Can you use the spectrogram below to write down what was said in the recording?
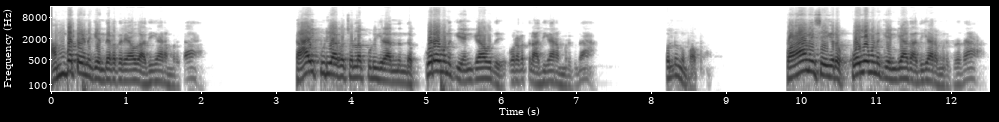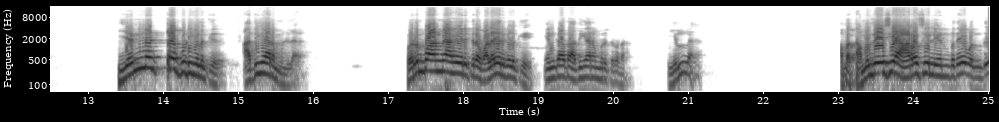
அம்பட்டையனுக்கு எந்த இடத்துலயாவது அதிகாரம் இருக்கா? தாய்க்குடியாக சொல்லக்கூடிய அந்த இந்த குறவனுக்கு எங்கேயாவது ஒரு இடத்துல அதிகாரம் இருக்குதா? சொல்லுங்க பார்ப்போம் பானை செய்கிற குயவனுக்கு எங்கேயாவது அதிகாரம் இருக்கிறதா? எண்ணற்ற குடிகளுக்கு அதிகாரம் இல்லை. பெரும்பான்மையாக இருக்கிற வளையர்களுக்கு எங்காவது அதிகாரம் இருக்கிறதா? இல்ல. அப்ப தமிழ் தேசிய அரசியல் என்பதே வந்து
